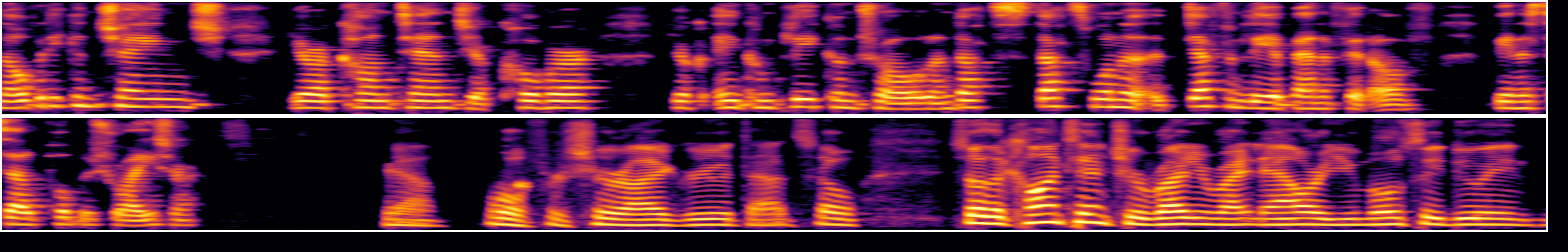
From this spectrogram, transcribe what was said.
Nobody can change your content, your cover. You're in complete control, and that's that's one definitely a benefit of being a self-published writer. Yeah, well, for sure, I agree with that. So, so the content you're writing right now, are you mostly doing?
